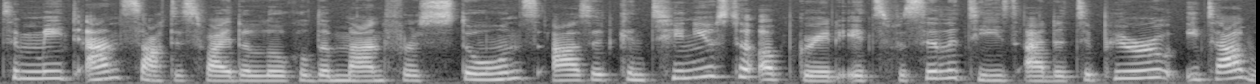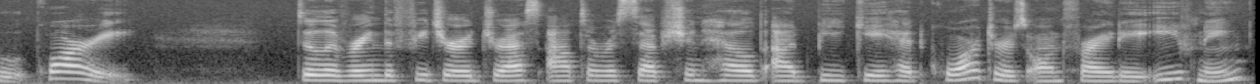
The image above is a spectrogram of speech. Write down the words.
to meet and satisfy the local demand for stones as it continues to upgrade its facilities at the Teperu Itabu quarry. Delivering the feature address at a reception held at BK headquarters on Friday evening,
